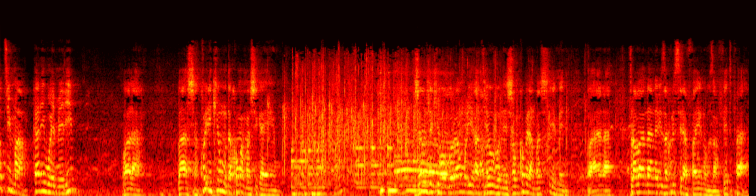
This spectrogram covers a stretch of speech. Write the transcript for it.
kotima kari wemeri. Voilà. Basha kweli kiumda koma mashiga yemu George Kibogora muri Radio a mukomera amashyi voilà. Turabandaniriza kuri Serafayeli nous en faites pas.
